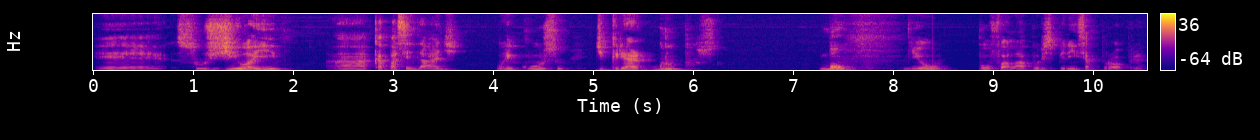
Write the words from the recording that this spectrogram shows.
É, surgiu aí a capacidade, o recurso de criar grupos. Bom, eu vou falar por experiência própria.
